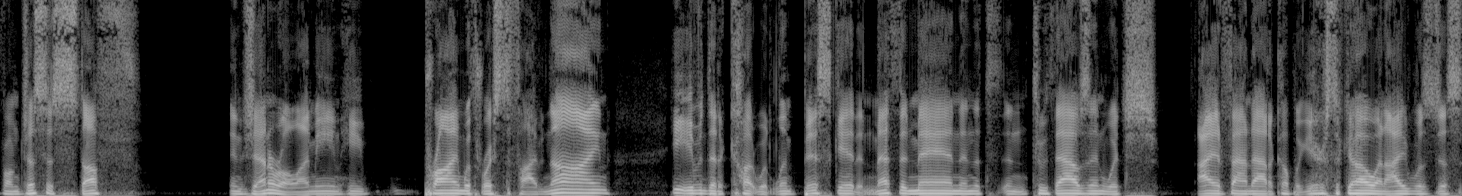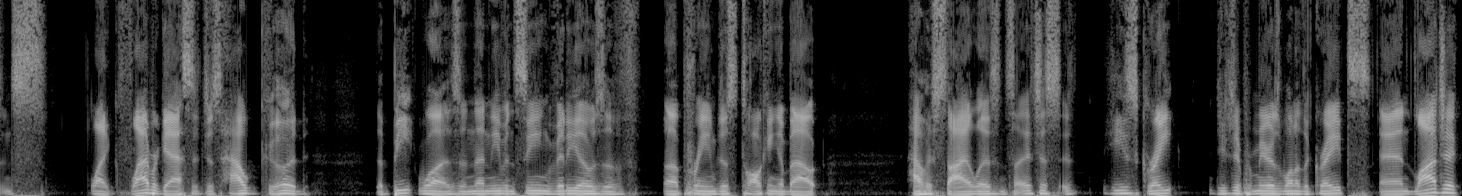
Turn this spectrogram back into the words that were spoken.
from just his stuff in general. I mean, he prime with Royce da Five Nine. He even did a cut with Limp Bizkit and Method Man in the in 2000, which I had found out a couple years ago, and I was just like flabbergasted just how good the beat was, and then even seeing videos of uh, Preem just talking about how his style is, and so it's just it, he's great. DJ Premier is one of the greats, and Logic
